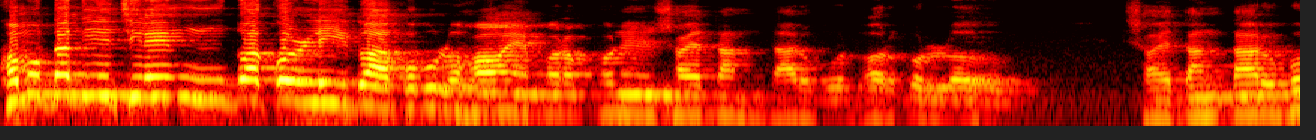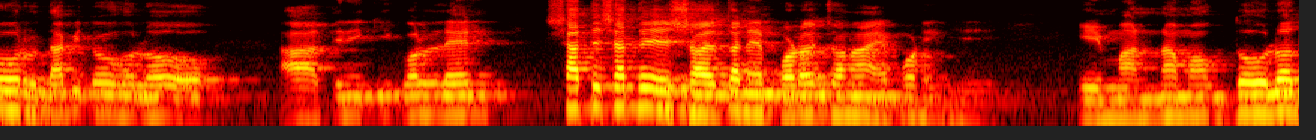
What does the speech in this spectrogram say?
ক্ষমতা দিয়েছিলেন দোয়া করলেই দোয়া কবুল হয় পরক্ষণে শয়তান তার উপর ভর করলো শয়তান তার উপর দাবিত হলো আর তিনি কি করলেন সাথে সাথে শয়তানের প্ররোচনায় পড়ে গিয়ে ইমান নামক দৌলত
